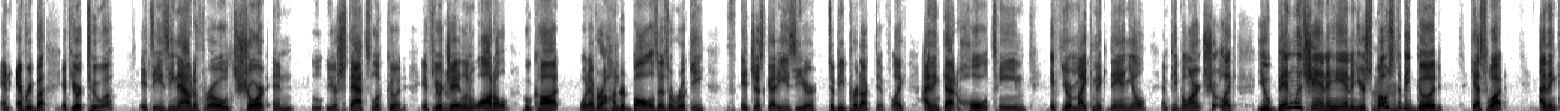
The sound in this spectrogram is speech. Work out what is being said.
and everybody. If you're Tua, it's easy now to throw short, and your stats look good. If you're Mhm. Jalen Waddle, who caught whatever hundred balls as a rookie, it just got easier to be productive. Like I think that whole team if you're Mike McDaniel and people aren't sure. Like you've been with Shanahan and you're supposed mm-hmm. to be good. Guess what? I think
